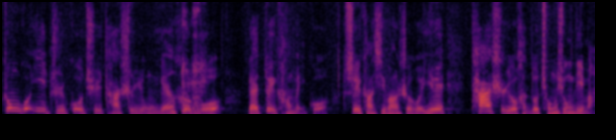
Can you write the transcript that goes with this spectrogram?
中国一直过去它是用联合国。来对抗美国，对抗西方社会，因为他是有很多穷兄弟嘛，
